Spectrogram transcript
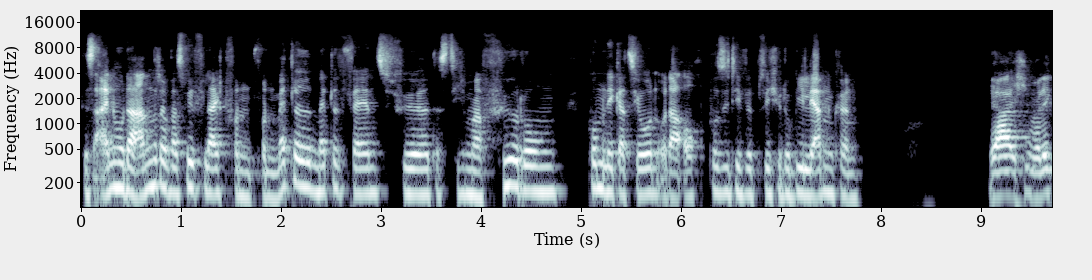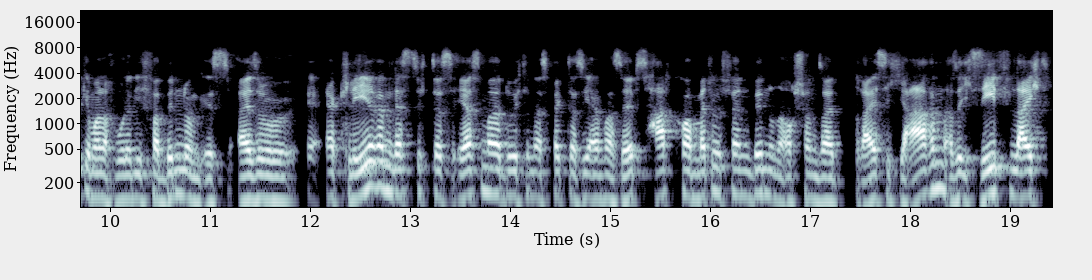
das eine oder andere, was wir vielleicht von, von Metal, Metal-Fans für das Thema Führung, Kommunikation oder auch positive Psychologie lernen können. Ja, ich überlege immer noch, wo da die Verbindung ist. Also erklären lässt sich das erstmal durch den Aspekt, dass ich einfach selbst Hardcore-Metal-Fan bin und auch schon seit 30 Jahren. Also ich sehe vielleicht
